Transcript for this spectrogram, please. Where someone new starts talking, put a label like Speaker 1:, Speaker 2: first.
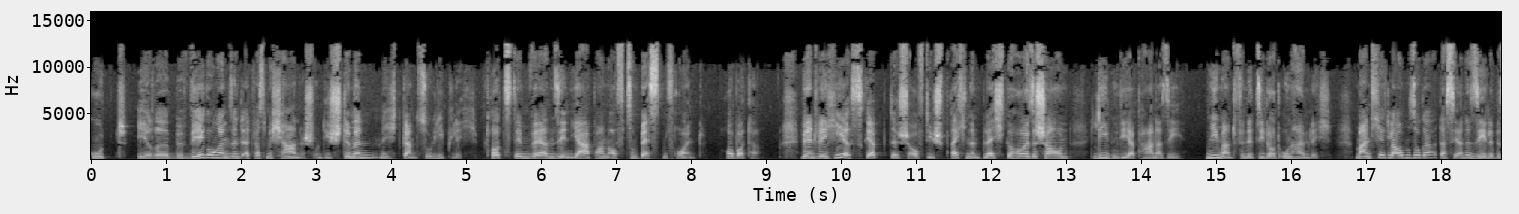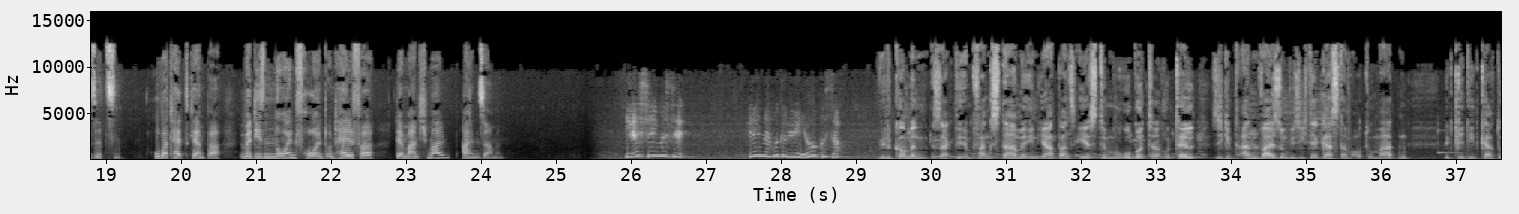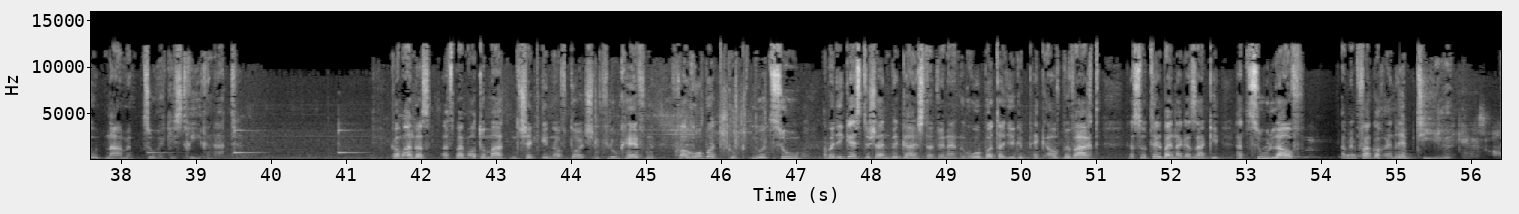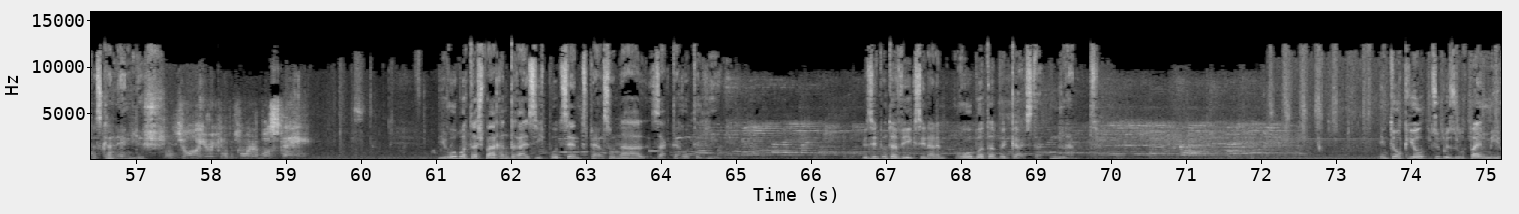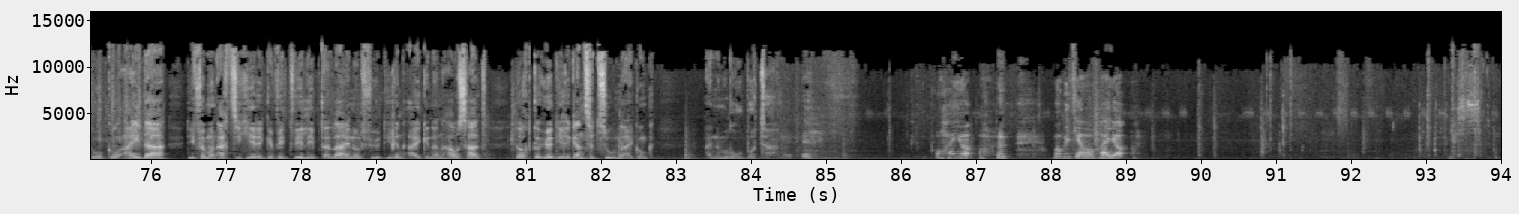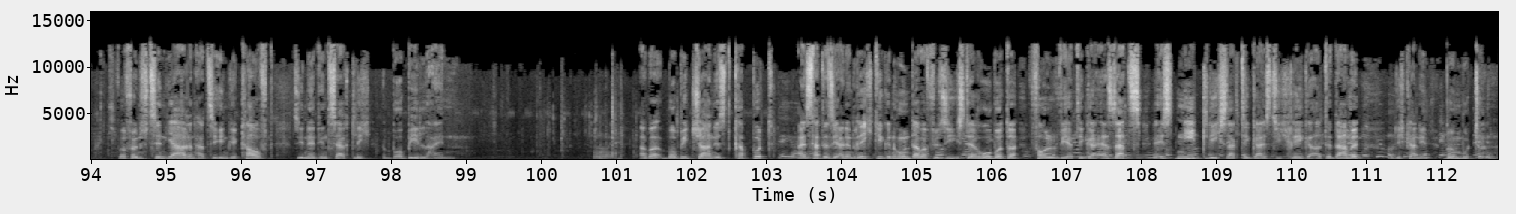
Speaker 1: Gut, ihre Bewegungen sind etwas mechanisch und die Stimmen nicht ganz so lieblich. Trotzdem werden sie in Japan oft zum besten Freund. Roboter. Während wir hier skeptisch auf die sprechenden Blechgehäuse schauen, lieben die Japaner sie. Niemand findet sie dort unheimlich. Manche glauben sogar, dass sie eine Seele besitzen. Robert Hetzkemper über diesen neuen Freund und Helfer der manchmal einsamen.
Speaker 2: Willkommen, sagt die Empfangsdame in Japans erstem Roboterhotel. Sie gibt Anweisung, wie sich der Gast am Automaten mit Kreditkarte und Namen zu registrieren hat. Kaum anders als beim Automaten-Check-In auf deutschen Flughäfen. Frau Robot guckt nur zu, aber die Gäste scheinen begeistert, wenn ein Roboter ihr Gepäck aufbewahrt. Das Hotel bei Nagasaki hat Zulauf. Am Empfang auch ein Reptil. Das kann Englisch. Die Roboter sparen 30 Prozent Personal, sagt der Hotelier. Wir sind unterwegs in einem roboterbegeisterten Land. In Tokio zu Besuch bei Mihoko Aida. Die 85-jährige Witwe lebt allein und führt ihren eigenen Haushalt. Dort gehört ihre ganze Zuneigung einem Roboter. Ohayo. Bobby-chan, ohayo. Vor 15 Jahren hat sie ihn gekauft. Sie nennt ihn zärtlich Bobbyline. Aber Bobby-chan ist kaputt. Einst hatte sie einen richtigen Hund, aber für sie ist der Roboter vollwertiger Ersatz. Er ist niedlich, sagt die geistig rege alte Dame, und ich kann ihn bemuttern.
